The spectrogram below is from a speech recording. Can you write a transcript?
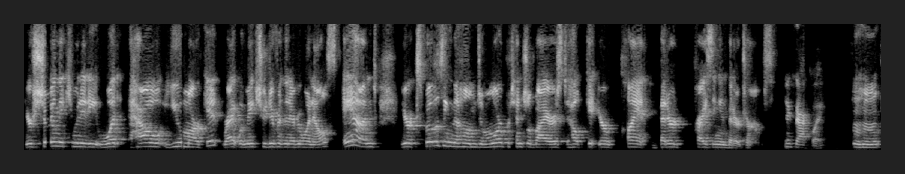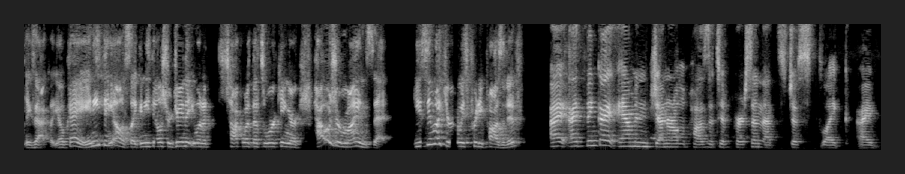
you're showing the community what, how you market, right, what makes you different than everyone else, and you're exposing the home to more potential buyers to help get your client better pricing and better terms. Exactly. Mm-hmm, exactly. Okay. Anything else? Like anything else you're doing that you want to talk about that's working, or how is your mindset? You seem like you're always pretty positive. I, I think I am in general a positive person. That's just like I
